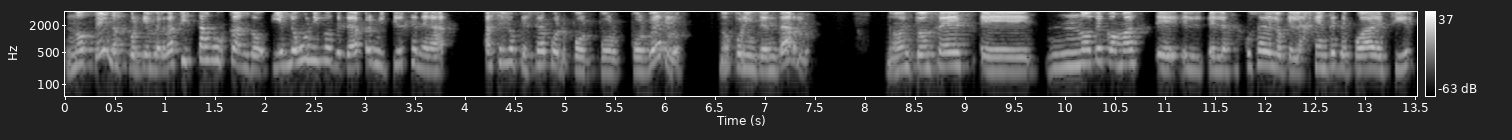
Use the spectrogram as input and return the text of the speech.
no tengas, porque en verdad si estás buscando y es lo único que te va a permitir generar, haces lo que sea por, por, por, por verlo. ¿no? Por intentarlo, ¿no? Entonces, eh, no te comas eh, las excusas de lo que la gente te pueda decir,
